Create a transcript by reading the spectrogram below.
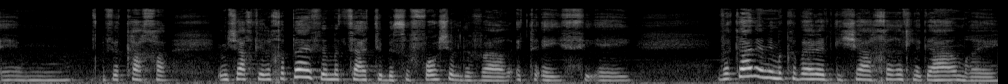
אמ, וככה המשכתי לחפש ומצאתי בסופו של דבר את ACA. וכאן אני מקבלת גישה אחרת לגמרי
